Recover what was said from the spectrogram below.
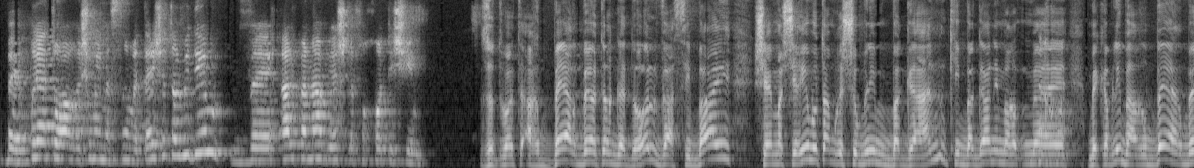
בפרי התואר רשומים 29 תלמידים, ועל פניו יש לפחות 90. זאת אומרת, הרבה הרבה יותר גדול, והסיבה היא שהם משאירים אותם רשומים בגן, כי בגן הם נכון. מקבלים הרבה הרבה,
